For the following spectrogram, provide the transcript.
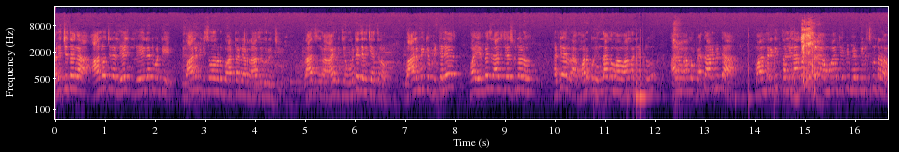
అనిశ్చితంగా ఆలోచన లే లేనటువంటి వాల్మీకి సోదరుడు మాట్లాడినాడు రాజు గురించి. రాజు ఆయనకి ఒకటే తెలియజేస్తున్నాం వాల్మీకి బిడ్డనే మా ఎంఎస్ రాజు చేసుకున్నాడు. అంటే మనకు ఇందాక మా వాళ్ళు అన్నట్టు ఆయన మాకు పెద్ద ఆడబిడ్డ. మా అందరికీ తల్లిలాగా అమ్మ అని చెప్పి మేము పిలుచుకుంటున్నాం.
